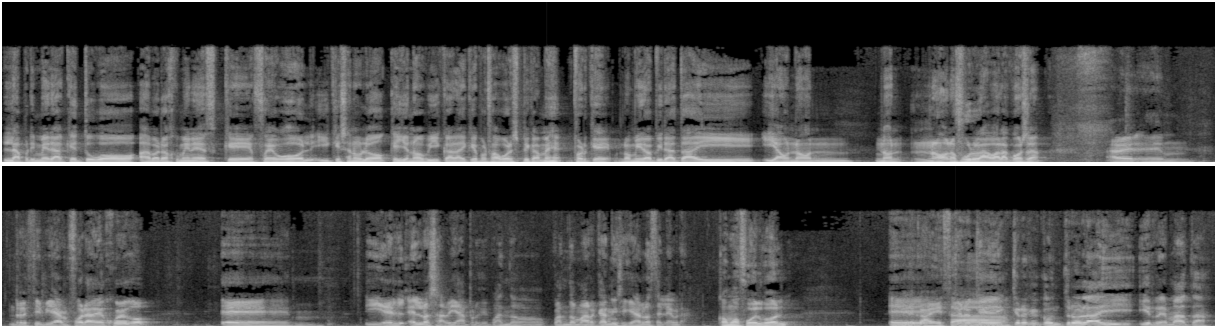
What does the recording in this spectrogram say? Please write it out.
la primera que tuvo Álvaro Jiménez, que fue gol y que se anuló, que yo no vi, cara, y que por favor explícame, porque lo miro a Pirata y, y aún no, no, no, no furlaba la cosa. A ver, em, recibían fuera de juego. em, y él, él lo sabía, porque cuando, cuando marca ni siquiera lo celebra. ¿Cómo fue el gol? Eh, De cabeza. Creo que, creo que controla y, y remata.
